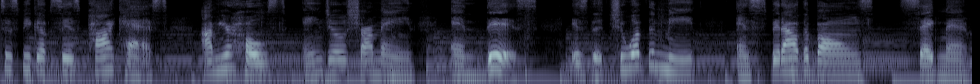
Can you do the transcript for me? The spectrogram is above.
to Speak Up Sis podcast. I'm your host, Angel Charmaine, and this is the Chew Up the Meat and Spit Out the Bones segment.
